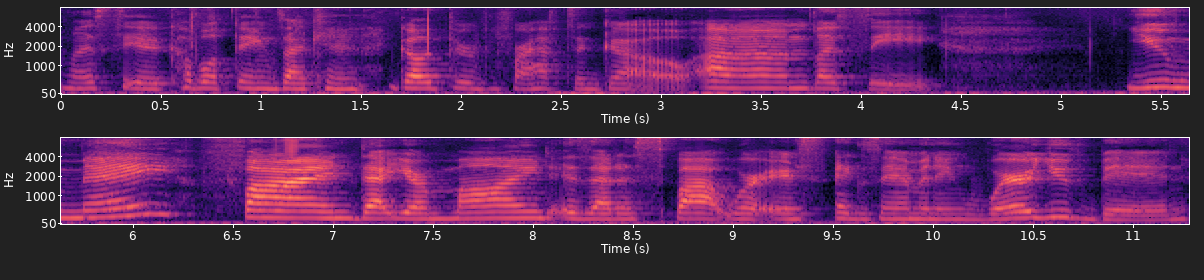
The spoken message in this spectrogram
let's see a couple things I can go through before I have to go. Um, let's see. You may find that your mind is at a spot where it's examining where you've been,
